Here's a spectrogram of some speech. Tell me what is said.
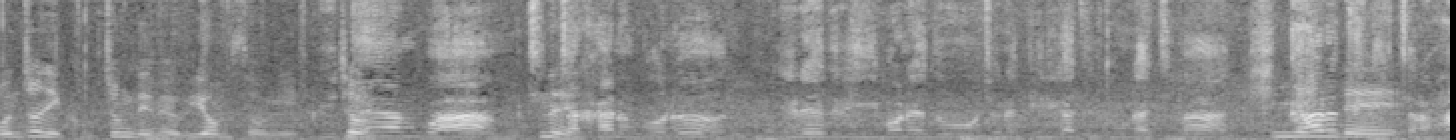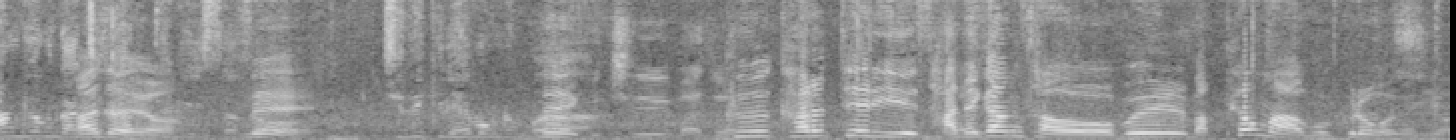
원전이 걱정되면 위험성이. 그저 태양광 집착하는 거는 얘네들이 이번에도 전에 비리가 들통났지만 신년대- 카르텔이 있잖아 환경단체 맞아요. 카르텔이 있어서 네. 지들끼리 해먹는 거야. 네. 그치 맞아. 그 카르텔이 4대강 사업을 막 폄하하고 그러거든요.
